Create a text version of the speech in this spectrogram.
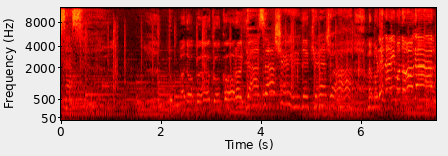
さす戸惑う心優しいだけじゃ守れないものがある。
